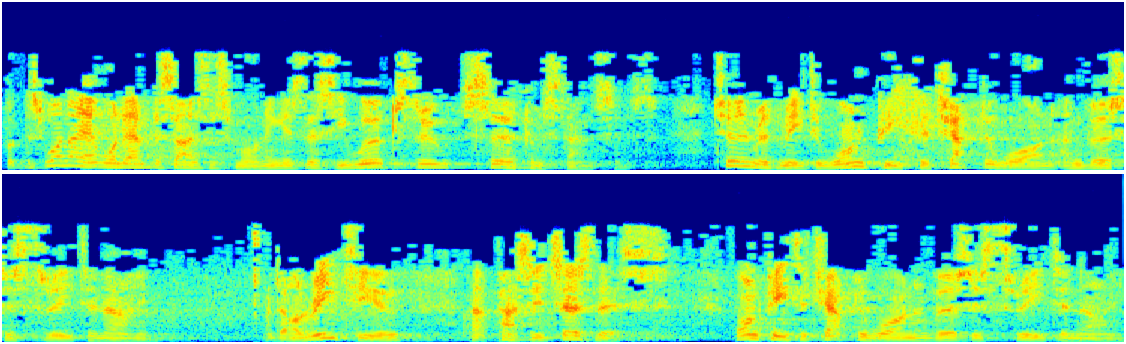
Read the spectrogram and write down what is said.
But there's one I want to emphasize this morning is this. He works through circumstances. Turn with me to 1 Peter chapter 1 and verses 3 to 9. And I'll read to you that passage says this. 1 Peter chapter 1 and verses 3 to 9.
